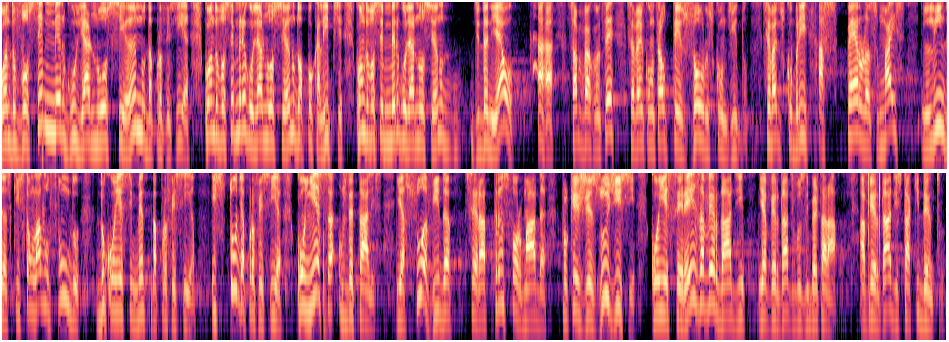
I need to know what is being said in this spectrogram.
Quando você mergulhar no oceano da profecia, quando você mergulhar no oceano do Apocalipse, quando você mergulhar no oceano de Daniel, sabe o que vai acontecer? Você vai encontrar o tesouro escondido. Você vai descobrir as pérolas mais lindas que estão lá no fundo do conhecimento da profecia. Estude a profecia, conheça os detalhes e a sua vida será transformada, porque Jesus disse: Conhecereis a verdade e a verdade vos libertará. A verdade está aqui dentro.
